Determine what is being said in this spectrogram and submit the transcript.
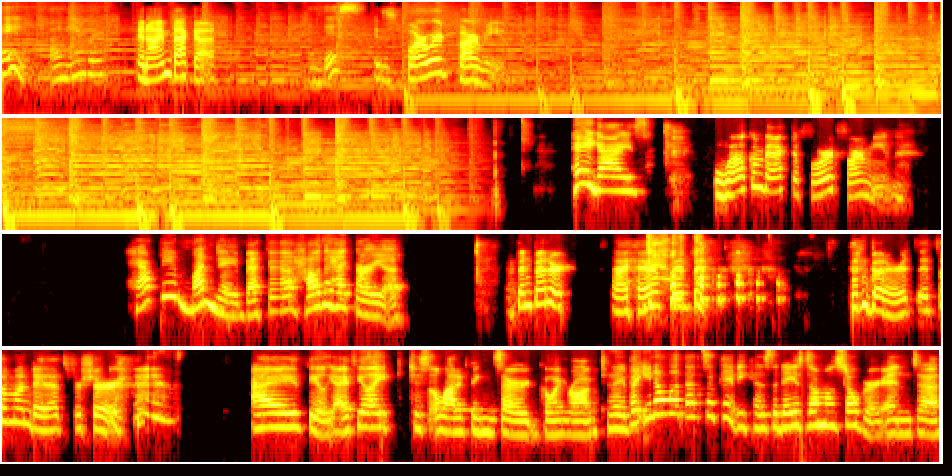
Hey, I'm Amber, And I'm Becca. and this Is Forward Farming. Hey guys, Welcome back to Forward Farming. happy Monday, Becca. How the heck are you? I've been better. I have been, been better. It's, it's a Monday, that's for sure. I feel you. I feel like just a lot of things are going wrong today, but you know what? That's okay because the day is almost over and uh,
